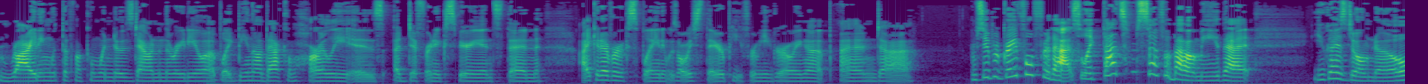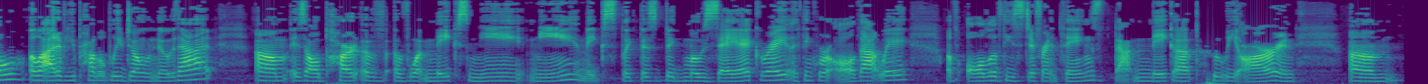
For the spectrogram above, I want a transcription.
riding with the fucking windows down and the radio up. Like being on the back of Harley is a different experience than I could ever explain. It was always therapy for me growing up. And uh, I'm super grateful for that. So, like, that's some stuff about me that you guys don't know. A lot of you probably don't know that um, is all part of of what makes me me. It makes like this big mosaic, right? I think we're all that way of all of these different things that make up who we are, and um,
